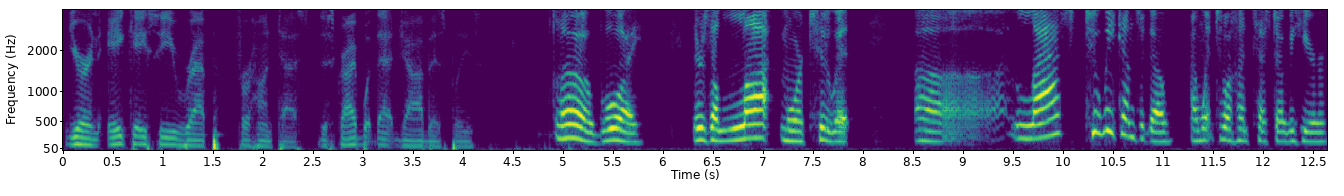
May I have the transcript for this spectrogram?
you're an AKC rep for Hunt Test. Describe what that job is, please. Oh boy, there's a lot more to it. Uh, last two weekends ago, I went to a hunt test over here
